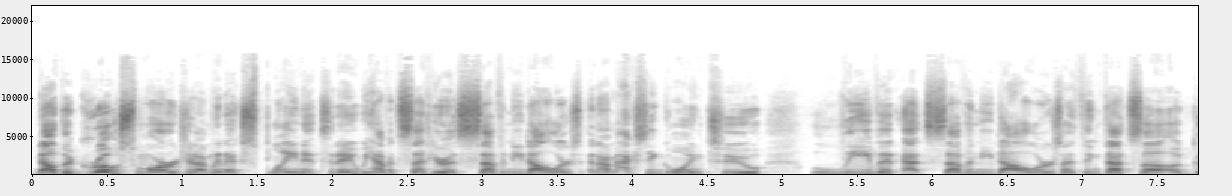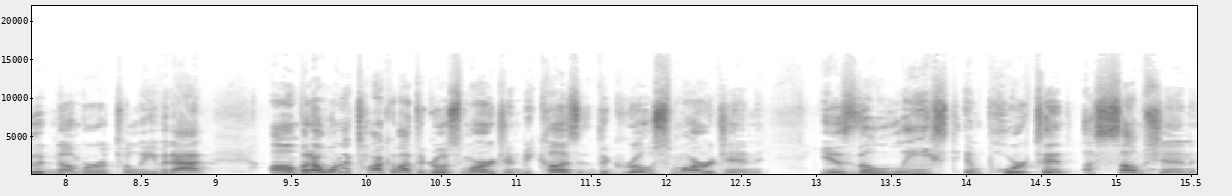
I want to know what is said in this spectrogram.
Now, the gross margin, I'm going to explain it today. We have it set here at $70, and I'm actually going to leave it at $70. I think that's a, a good number to leave it at. Um, but I want to talk about the gross margin because the gross margin is the least important assumption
